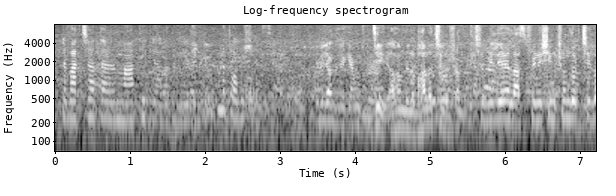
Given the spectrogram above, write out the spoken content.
একটা বাচ্চা তার মা থেকে আলাদা হয়ে গেল ওগুলো তো অবশ্যই আছে। জি আলহামদুলিল্লাহ ভালো ছিল সব কিছু মিলিয়ে লাস্ট ফিনিশিং সুন্দর ছিল।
